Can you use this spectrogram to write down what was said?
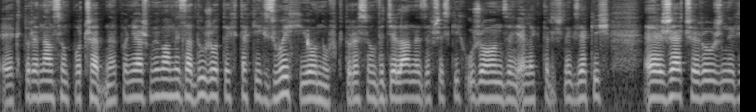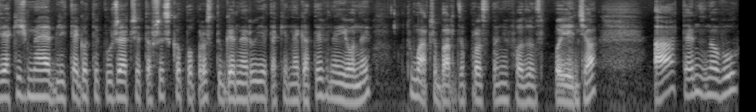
e, które nam są potrzebne, ponieważ my mamy za dużo tych takich złych jonów, które są wydzielane ze wszystkich urządzeń elektrycznych, z jakichś e, rzeczy różnych, z jakichś mebli, tego typu rzeczy. To wszystko po prostu generuje takie negatywne jony. Tłumaczę bardzo prosto, nie wchodząc w pojęcia. A ten znowu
